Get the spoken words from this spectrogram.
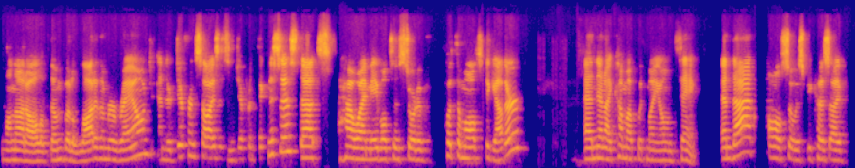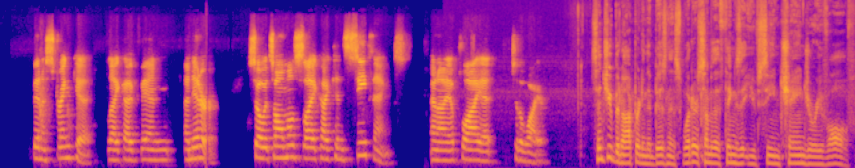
well, not all of them, but a lot of them are round and they're different sizes and different thicknesses. That's how I'm able to sort of put them all together. And then I come up with my own thing. And that also is because I've been a string kid, like I've been a knitter. So it's almost like I can see things and I apply it to the wire. Since you've been operating the business, what are some of the things that you've seen change or evolve?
